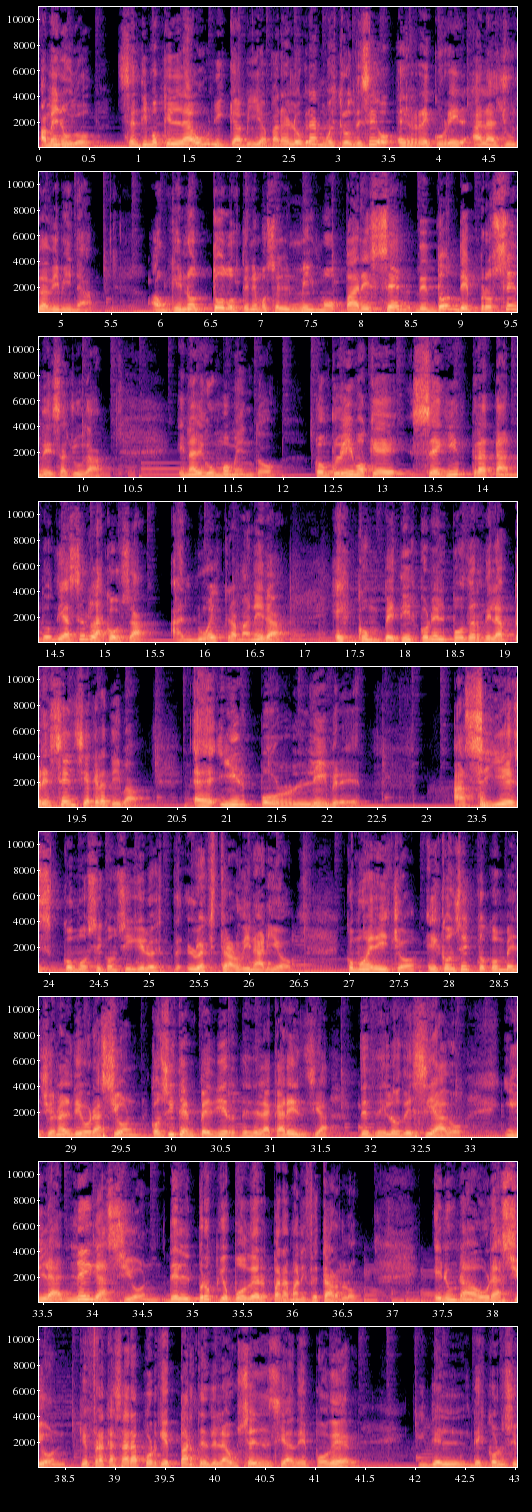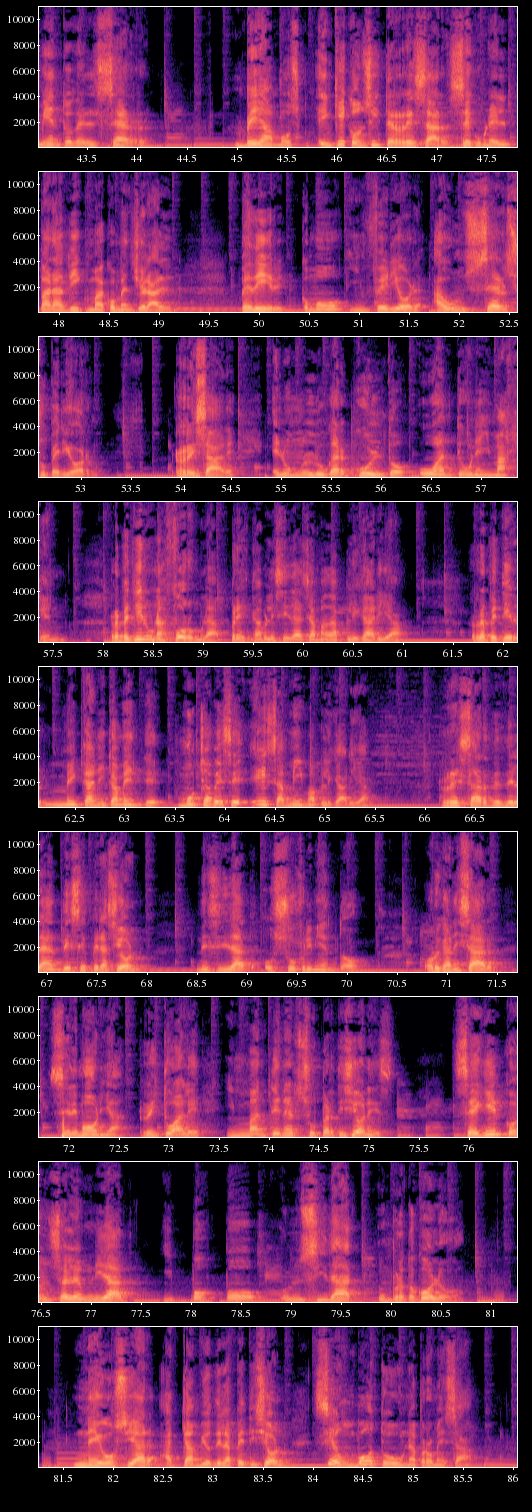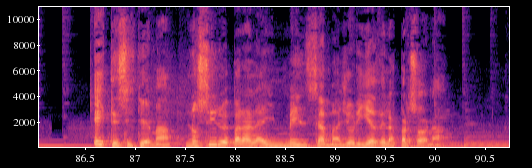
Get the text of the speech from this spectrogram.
A menudo sentimos que la única vía para lograr nuestro deseo es recurrir a la ayuda divina, aunque no todos tenemos el mismo parecer de dónde procede esa ayuda. En algún momento concluimos que seguir tratando de hacer las cosas a nuestra manera es competir con el poder de la presencia creativa e ir por libre. Así es como se consigue lo, lo extraordinario. Como he dicho, el concepto convencional de oración consiste en pedir desde la carencia, desde lo deseado y la negación del propio poder para manifestarlo. En una oración que fracasará porque parte de la ausencia de poder del desconocimiento del ser. Veamos en qué consiste rezar según el paradigma convencional. Pedir como inferior a un ser superior. Rezar en un lugar culto o ante una imagen. Repetir una fórmula preestablecida llamada plegaria. Repetir mecánicamente muchas veces esa misma plegaria. Rezar desde la desesperación, necesidad o sufrimiento. Organizar ceremonias, rituales y mantener supersticiones. Seguir con solemnidad y posponcidad un protocolo. Negociar a cambio de la petición, sea un voto o una promesa. Este sistema no sirve para la inmensa mayoría de las personas,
